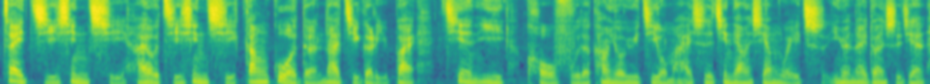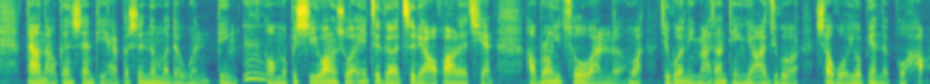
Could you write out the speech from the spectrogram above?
在急性期还有急性期刚过的那几个礼拜，建议口服的抗忧郁剂，我们还是尽量先维持，因为那一段时间大脑跟身体还不是那么的稳定。嗯，我们不希望说，哎，这个治疗花了钱，好不容易做完了，哇，结果你马上停药啊，结果效果又变得不好。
